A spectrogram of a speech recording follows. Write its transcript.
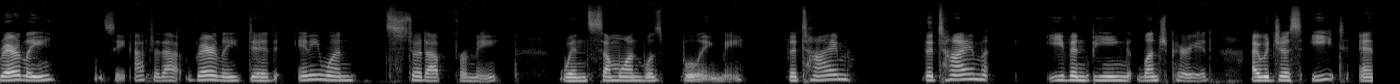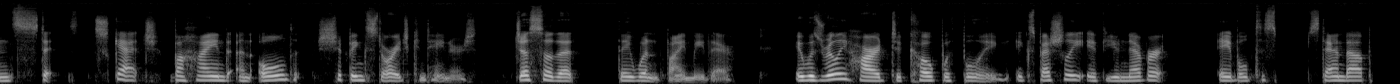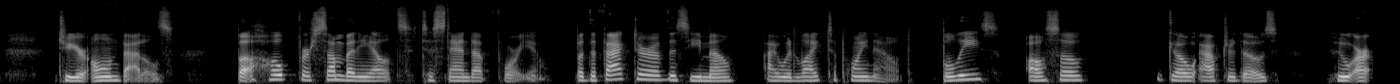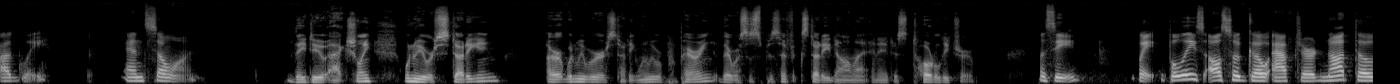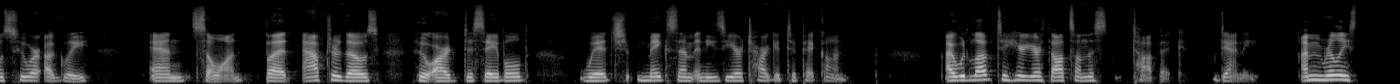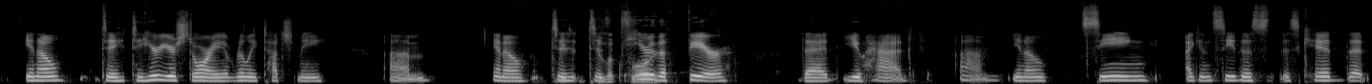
rarely, let's see, after that, rarely did anyone stood up for me when someone was bullying me. The time the time even being lunch period, I would just eat and st- sketch behind an old shipping storage containers just so that they wouldn't find me there. It was really hard to cope with bullying, especially if you never able to stand up to your own battles, but hope for somebody else to stand up for you. But the factor of this email, I would like to point out, bullies also go after those who are ugly, and so on. They do actually. When we were studying, or when we were studying, when we were preparing, there was a specific study done on that, and it is totally true. Let's see. Wait, bullies also go after not those who are ugly and so on, but after those who are disabled, which makes them an easier target to pick on. I would love to hear your thoughts on this topic, Danny. I'm really, you know, to to hear your story, it really touched me. Um, you know, to You- to you hear the fear that you had. Um, you know, seeing I can see this this kid that,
